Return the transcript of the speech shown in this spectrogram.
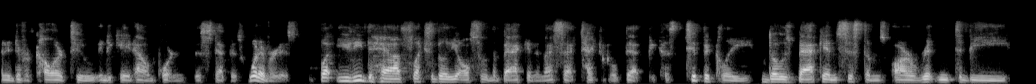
and a different color to indicate how important this step is? Whatever it is. But you need to have flexibility also in the back end, and that's that technical debt because typically those back end systems are written to be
